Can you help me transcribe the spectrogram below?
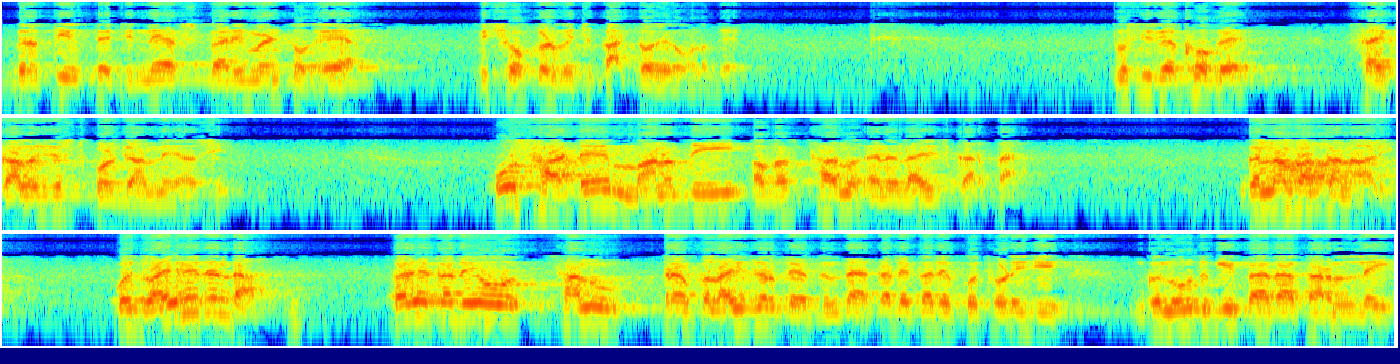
ਬਿਰਤੀ ਉੱਤੇ ਜਿੰਨੇ ਐਕਸਪੈਰੀਮੈਂਟ ਹੋਏ ਆ, ਪਿਛੋਕੜ ਵਿੱਚ ਘੱਟ ਹੋਏ ਹੋਣਗੇ। ਤੁਸੀਂ ਦੇਖੋਗੇ ਸਾਈਕੋਲੋਜਿਸਟ ਕੋਲ ਜਾਂਦੇ ਆ ਅਸੀਂ। ਉਹ ਸਾਡੇ ਮਨ ਦੀ ਅਵਸਥਾ ਨੂੰ ਐਨਾਲਾਈਜ਼ ਕਰਦਾ ਹੈ। ਗੱਲਾਂ ਬਾਤਾਂ ਨਾਲ ਹੀ। ਕੋਈ ਦਵਾਈ ਨਹੀਂ ਦਿੰਦਾ। ਕਦੇ ਉਹ ਸਾਨੂੰ ਟ੍ਰੈਂਕਲਾਈਜ਼ਰ ਦੇ ਦਿੰਦਾ ਕਦੇ ਕਦੇ ਕੋਈ ਥੋੜੀ ਜੀ ਗਨੂਦਗੀ ਪੈਦਾ ਕਰਨ ਲਈ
